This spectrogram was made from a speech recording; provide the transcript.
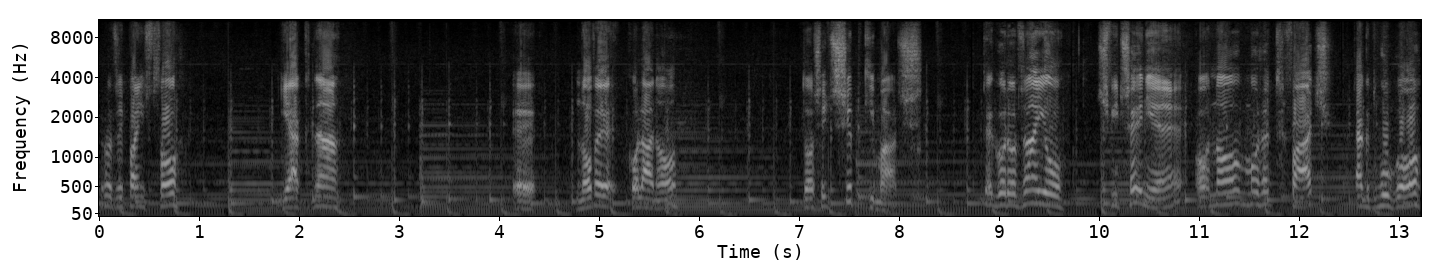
drodzy Państwo, jak na e, nowe kolano, dosyć szybki marsz. Tego rodzaju ćwiczenie, ono może trwać tak długo,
